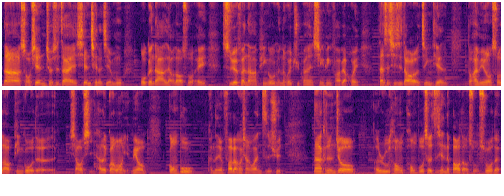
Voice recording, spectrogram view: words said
那首先就是在先前的节目，我跟大家聊到说，诶，十月份呢，苹果可能会举办新品发表会，但是其实到了今天，都还没有收到苹果的消息，它的官网也没有公布可能有发表会相关的资讯。那可能就而，如同彭博社之前的报道所说的，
